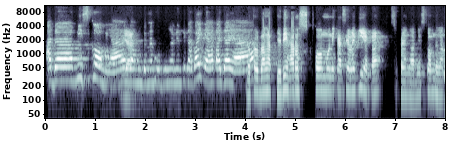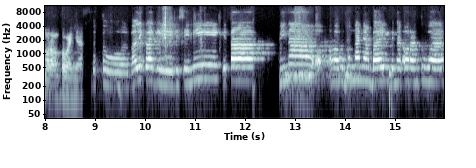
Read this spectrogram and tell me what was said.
ada miskom ya, ya, yang dengan hubungan yang tidak baik ya Kak Jaya. Betul banget. Jadi harus komunikasi lagi ya Kak, supaya nggak miskom dengan orang tuanya. Betul. Balik lagi di sini kita bina eh, hubungan yang baik dengan orang tua.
